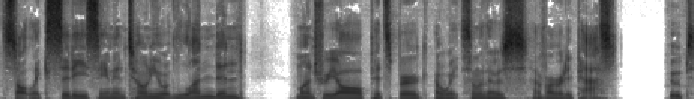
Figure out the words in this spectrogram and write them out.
Salt Lake City, San Antonio, London, Montreal, Pittsburgh. Oh, wait, some of those have already passed. Oops.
